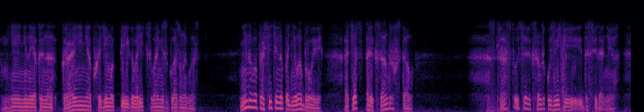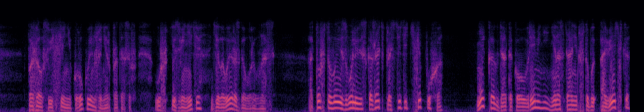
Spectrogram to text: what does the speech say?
«Мне, Нина Яковлевна, крайне необходимо переговорить с вами с глазу на глаз». Нина вопросительно подняла брови. Отец Александр встал. «Здравствуйте, Александр Кузьмич, и до свидания». Пожал священнику руку инженер Протасов. «Уж извините, деловые разговоры у нас». А то, что вы изволили сказать, простите, чепуха. Никогда такого времени не настанет, чтобы овечка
